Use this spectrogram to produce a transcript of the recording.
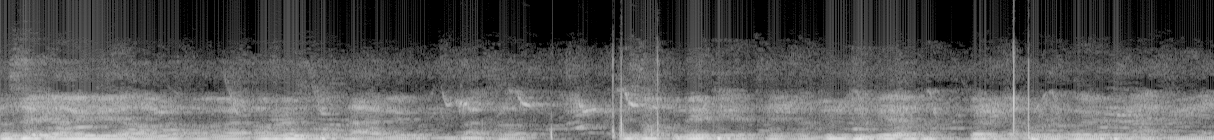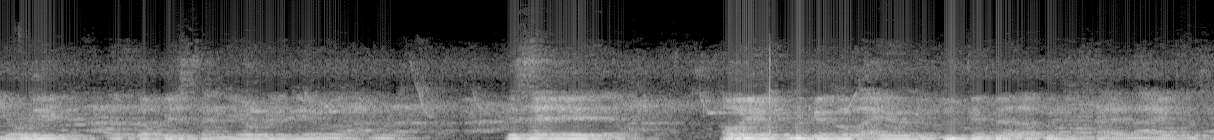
जसरी अहिले अग- अग- अग्रज वक्ताहरूले भन्नुभएको छ यसमा कुनै भेद छैन। जुनसुकै तरिकाबाट गए पनि हामी एउटै गन्तव्य स्थान एउटै नै हो हाम्रो। त्यसैले अब यो फुटेको भाइहरू जुट्ने बेला पनि सायद आएको छ।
